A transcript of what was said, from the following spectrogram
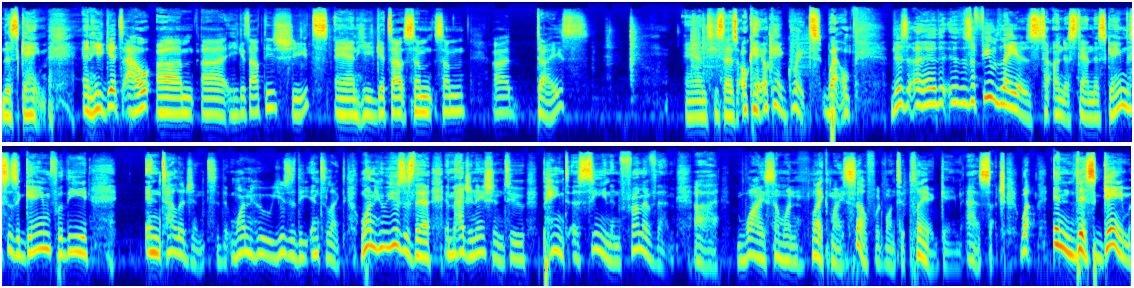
this game. And he gets out. Um, uh, he gets out these sheets, and he gets out some some uh, dice, and he says, "Okay, okay, great. Well." There's uh, there's a few layers to understand this game. This is a game for the intelligent, one who uses the intellect, one who uses their imagination to paint a scene in front of them. Uh, why someone like myself would want to play a game as such? Well, in this game,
